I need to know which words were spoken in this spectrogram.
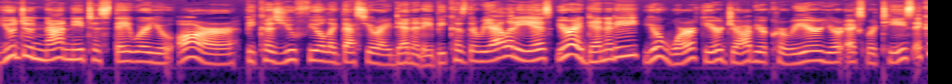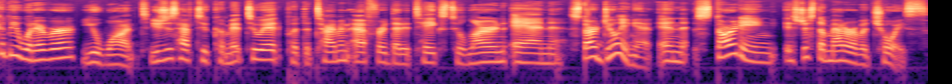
You do not need to stay where you are because you feel like that's your identity. Because the reality is, your identity, your work, your job, your career, your expertise, it could be whatever you want. You just have to commit to it, put the time and effort that it takes to learn, and start doing it. And starting is just a matter of a choice.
